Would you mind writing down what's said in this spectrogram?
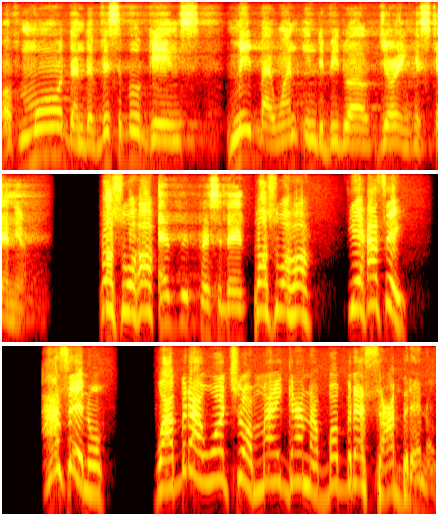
of more than the visible gains made by one individual during his tenure. Pɔso wɔ hɔ Every president. Pɔso wɔ hɔ tie ha sei ha sei no wabere a wɔkyerɛ ɔman ghana bɔberɛ saa berɛ no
